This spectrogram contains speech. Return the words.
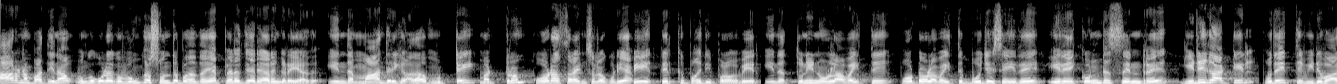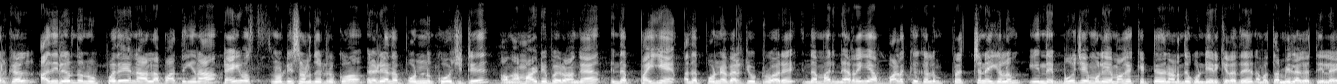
காரணம் பார்த்தீங்கன்னா உங்க கூட உங்க சொந்த பந்தத்தைய பிறத்தியார் யாரும் கிடையாது. இந்த மாந்திரிகம் அதாவது முட்டை மற்றும் கோடசலைன்னு சொல்லக்கூடிய வேர் தெற்கு பகுதி போல வேர் இந்த துணி நூலா வைத்து போட்டோல வைத்து பூஜை செய்து இதை கொண்டு சென்று இடுகாட்டில் புதைத்து விடுவார்கள். அதிலிருந்து முப்பதே நாள்ல பாத்தீங்கன்னா டைவர்ஸ் நோட்டீஸ் நடந்துட்டு இருக்கும் இல்லாட்டி அந்த பொண்ணு கோச்சிட்டு அவங்க அம்மா கிட்ட போயிடுவாங்க இந்த பையன் அந்த பொண்ணை விரட்டி விட்டுருவாரு. இந்த மாதிரி நிறைய வழக்குகளும் பிரச்சனைகளும் இந்த பூஜை மூலியமாக கெட்டது நடந்து கொண்டிருக்கிறது நம்ம தமிழகத்திலே.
